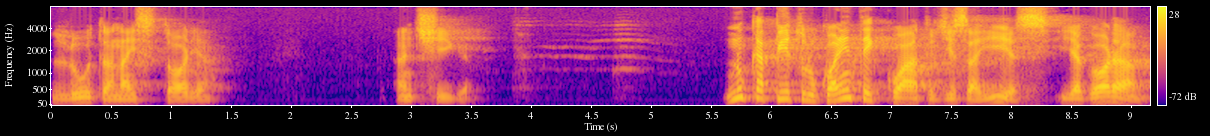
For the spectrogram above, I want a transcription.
luta na história antiga. No capítulo 44 de Isaías, e agora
